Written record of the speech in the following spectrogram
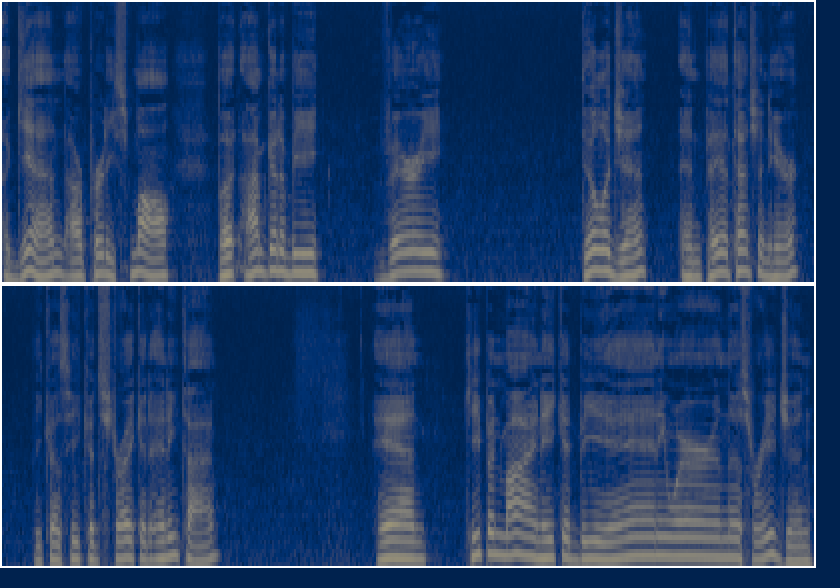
again are pretty small, but I'm going to be very diligent and pay attention here because he could strike at any time. And keep in mind, he could be anywhere in this region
